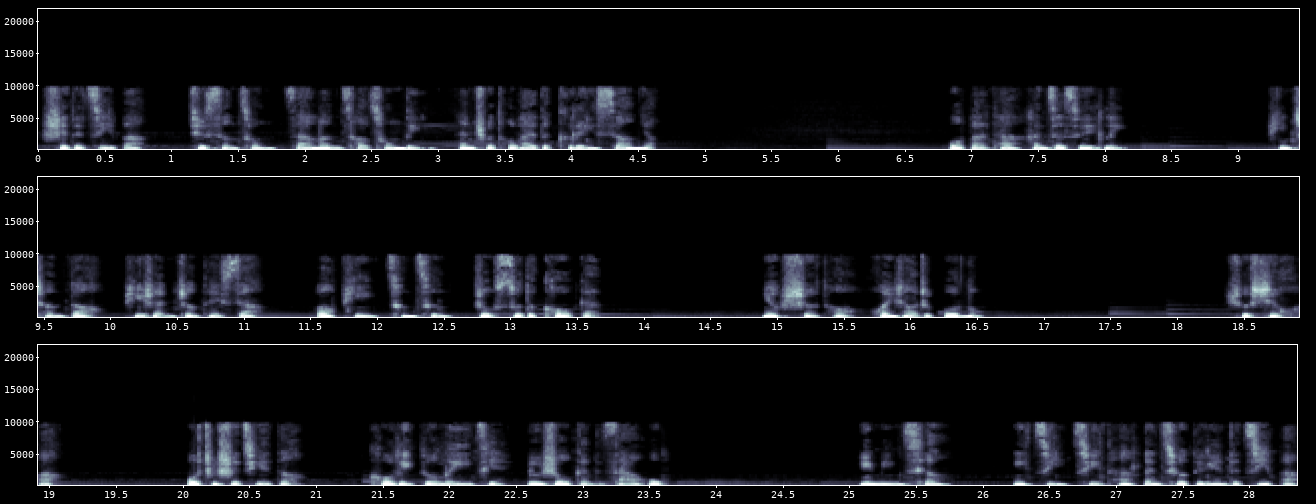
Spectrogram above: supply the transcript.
使得鸡巴就像从杂乱草丛里探出头来的可怜小鸟。我把它含在嘴里，品尝到。皮软状态下，包皮层层皱缩的口感，用舌头环绕着拨弄。说实话，我只是觉得口里多了一件有肉感的杂物，与明强以及其他篮球队员的鸡巴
